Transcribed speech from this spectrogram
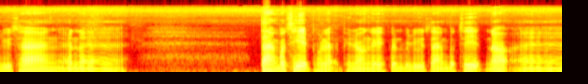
อยู่ทางอันน่ะต่างประเทศพอละพี่น้องเอ้ยเป็นไปอยู่ต่างประเทศเนาะอ่า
